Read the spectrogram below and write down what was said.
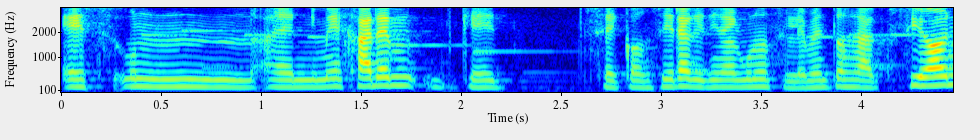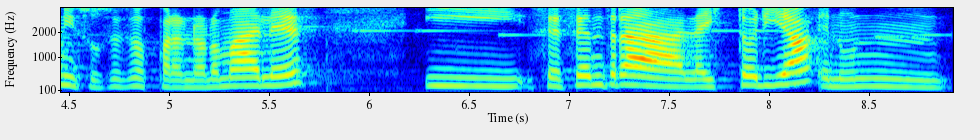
es un anime harem que se considera que tiene algunos elementos de acción y sucesos paranormales. Y se centra la historia en un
